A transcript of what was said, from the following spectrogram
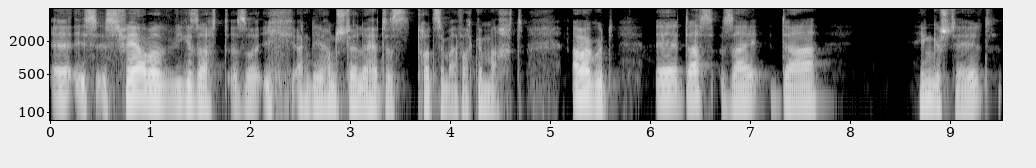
Äh, ist, ist fair, aber wie gesagt, also ich an deren Stelle hätte es trotzdem einfach gemacht. Aber gut, äh, das sei da hingestellt.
